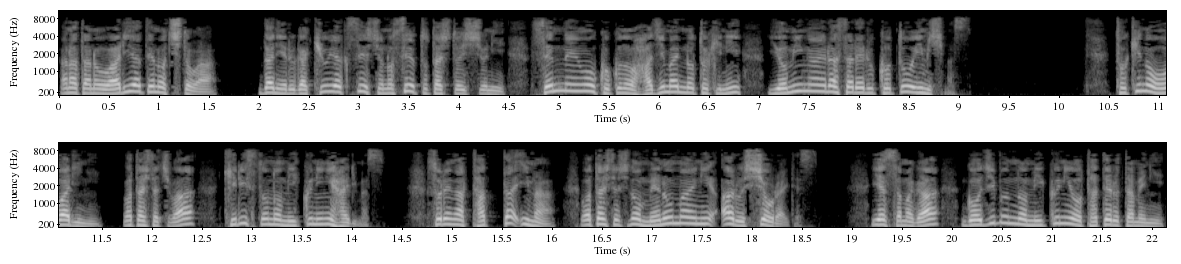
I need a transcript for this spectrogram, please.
あなたの割り当ての地とは、ダニエルが旧約聖書の生徒たちと一緒に千年王国の始まりの時に蘇らされることを意味します。時の終わりに私たちはキリストの御国に入ります。それがたった今、私たちの目の前にある将来です。イエス様がご自分の御国を建てるために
